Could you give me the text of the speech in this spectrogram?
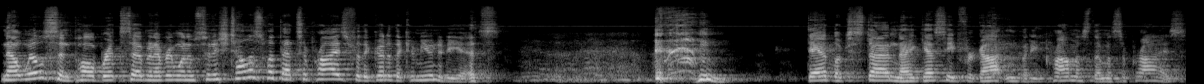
Now, Wilson, Paul Britt said when everyone was finished, tell us what that surprise for the good of the community is. Dad looked stunned. I guess he'd forgotten, but he promised them a surprise.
